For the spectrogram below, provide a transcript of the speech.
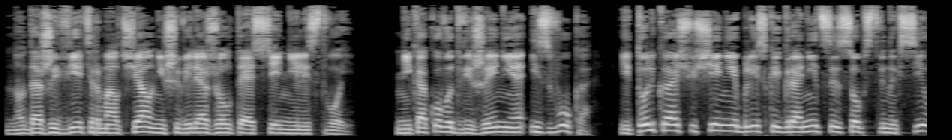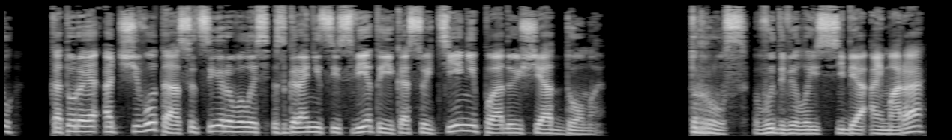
Но даже ветер молчал, не шевеля желтой осенней листвой. Никакого движения и звука, и только ощущение близкой границы собственных сил, которая от чего-то ассоциировалась с границей света и косой тени, падающей от дома. Трус, выдавила из себя Аймара,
